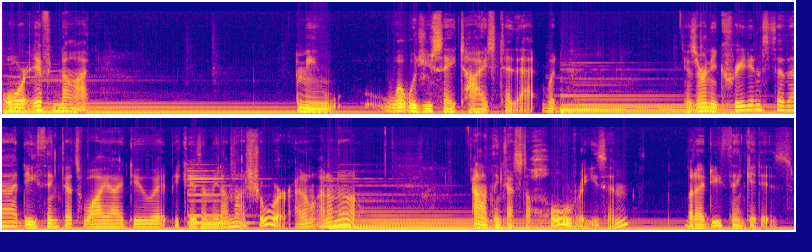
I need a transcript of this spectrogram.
Or if not, I mean, what would you say ties to that? What is there any credence to that? Do you think that's why I do it? Because I mean, I'm not sure. I don't I don't know. I don't think that's the whole reason, but I do think it is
